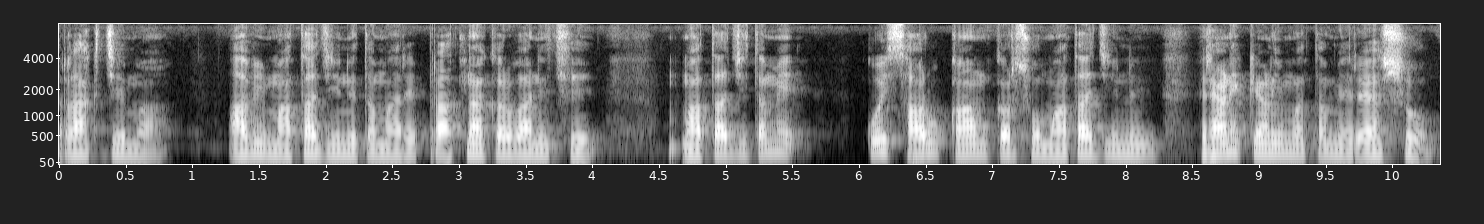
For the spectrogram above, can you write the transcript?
રાખજે માં. આવી માતાજીને તમારે પ્રાર્થના કરવાની છે. માતાજી, તમે કોઈ સારું કામ કરશો માતાજીને, રાણીકેણીમાં તમે રહેશો.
